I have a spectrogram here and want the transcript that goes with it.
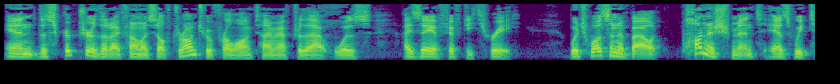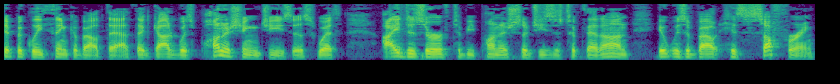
And the scripture that I found myself drawn to for a long time after that was Isaiah 53 which wasn't about punishment as we typically think about that, that God was punishing Jesus with, I deserve to be punished, so Jesus took that on. It was about his suffering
